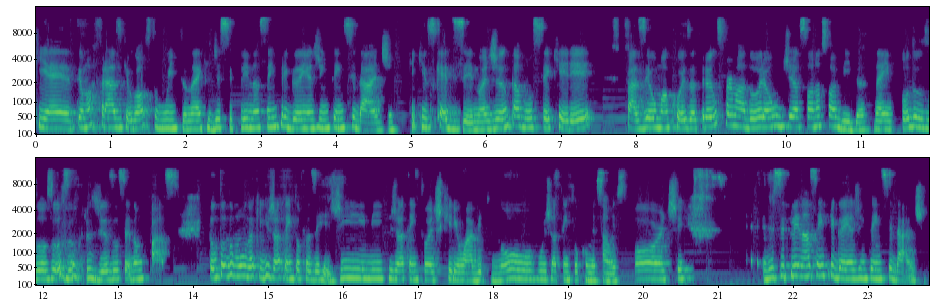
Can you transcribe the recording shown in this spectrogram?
que é tem uma frase que eu gosto muito, né? Que disciplina sempre ganha de intensidade. O que, que isso quer dizer? Não adianta você querer fazer uma coisa transformadora um dia só na sua vida, né? Em todos os, os, outros dias você não faz. Então, todo mundo aqui que já tentou fazer regime, que já tentou adquirir um hábito novo, já tentou começar um esporte, disciplina sempre ganha de intensidade,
